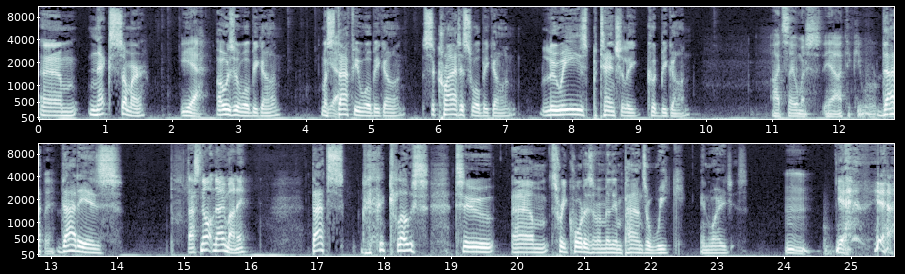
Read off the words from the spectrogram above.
Um, next summer, Yeah, Özil will be gone. Mustafi will be gone. Sokratis will be gone. Luiz potentially could be gone. I'd say almost. Yeah, I think he will. That will that is That's not no money. that's close to um, three quarters of a million pounds a week in wages. Yeah, yeah.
